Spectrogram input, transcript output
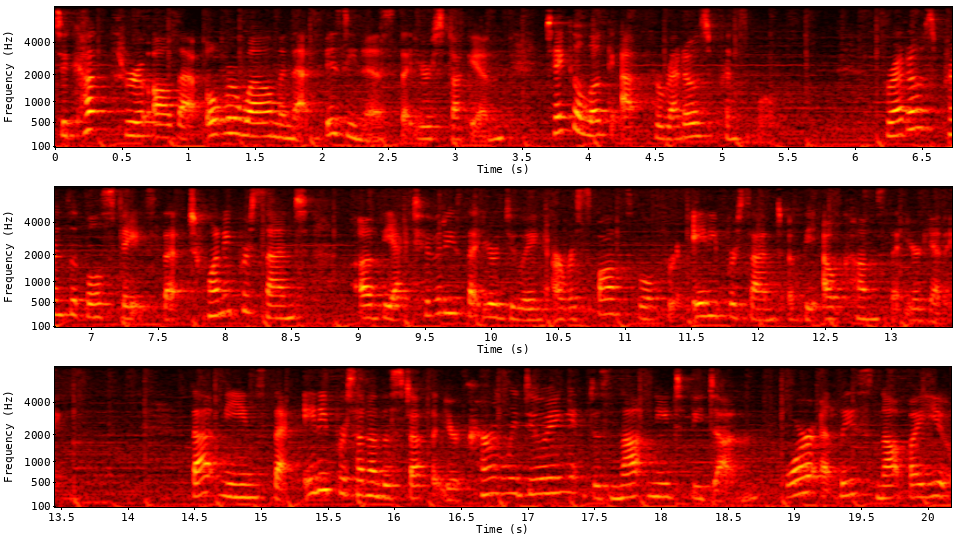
To cut through all that overwhelm and that busyness that you're stuck in, take a look at Pareto's Principle. Pareto's principle states that 20% of the activities that you're doing are responsible for 80% of the outcomes that you're getting. That means that 80% of the stuff that you're currently doing does not need to be done, or at least not by you.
